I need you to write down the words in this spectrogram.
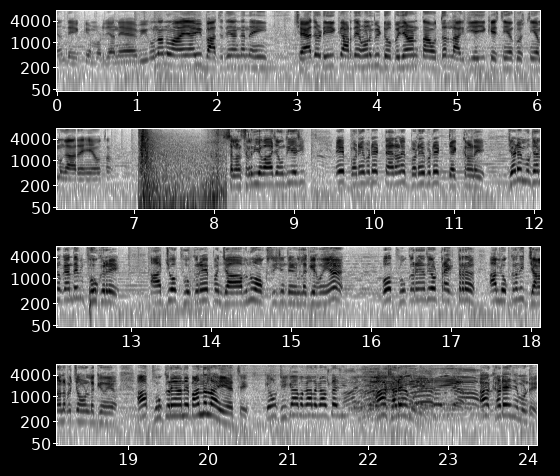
ਜੀ ਦੇਖ ਕੇ ਮੁੜ ਜਾਂਦੇ ਆ ਵੀ ਉਹਨਾਂ ਨੂੰ ਆਏ ਆ ਵੀ ਬਚਦੇ ਆਂਗਾ ਨਹੀਂ। ਸ਼ਾਇਦ ਉਡੀਕ ਕਰਦੇ ਹੁਣ ਵੀ ਡੁੱਬ ਜਾਣ ਤਾਂ ਉਧਰ ਲੱਗ ਜੀਏ ਜੀ, ਕਿਸ਼ਤੀਆਂ ਕੁਸ਼ਤੀਆਂ ਮੰਗਾ ਰਹੇ ਆ ਉਹ ਤਾਂ। ਸਲੈਂਸਰ ਦੀ ਆਵਾਜ਼ ਆਉਂਦੀ ਹੈ ਜੀ। ਇਹ ਬੜੇ ਬੜੇ ਟਾਇਰਾਂ ਵਾਲੇ, ਬੜੇ ਬੜੇ ਡੈਕਾਂ ਵਾਲੇ, ਜਿਹੜੇ ਮੁੰਡਿਆਂ ਨੂੰ ਕਹਿੰਦੇ ਵੀ ਫੁਕਰੇ। ਅੱਜ ਉਹ ਫੁਕਰੇ ਪੰਜਾਬ ਨੂੰ ਆਕਸੀਜਨ ਦੇਣ ਲੱਗੇ ਹੋਏ ਆ। ਉਹ ਫੁਕਰਿਆਂ ਦੇ ਉਹ ਟਰੈਕਟਰ ਆ ਲੋਕਾਂ ਦੀ ਜਾਨ ਬਚਾਉਣ ਲੱਗੇ ਹੋਏ ਆ। ਆ ਫੁਕਰਿਆਂ ਨੇ ਬੰਨ ਲਾਏ ਆ ਇੱਥੇ। ਕਿਉਂ? ਠੀਕ ਆ ਗੱਲ ਗੱਲ ਤਾਂ ਜੀ? ਆ ਖੜੇ ਆ ਮੁੰਡੇ। ਆ ਖੜੇ ਆ ਮੁੰਡੇ।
